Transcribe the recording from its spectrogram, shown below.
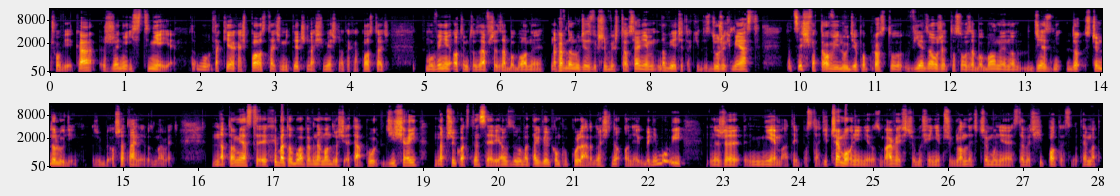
człowieka, że nie istnieje. To była taka jakaś postać mityczna, śmieszna taka postać. Mówienie o tym to zawsze zabobony. Na pewno ludzie z wyższym wykształceniem, no wiecie, taki z dużych miast, tacy światowi ludzie po prostu wiedzą, że to są zabobony. No gdzie z, do, z czym do ludzi, żeby o szatanie rozmawiać. Natomiast e, chyba to była pewna mądrość etapu. Dzisiaj na przykład ten serial zdobywa tak wielką popularność, no on jakby nie mówi, że nie ma tej postaci. Czemu o niej nie rozmawiać, czemu się nie przyglądać, czemu nie stawiać hipotez na temat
